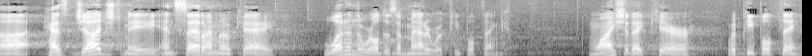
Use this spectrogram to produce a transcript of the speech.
uh, has judged me and said I'm okay, what in the world does it matter what people think? Why should I care what people think?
